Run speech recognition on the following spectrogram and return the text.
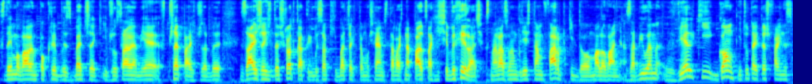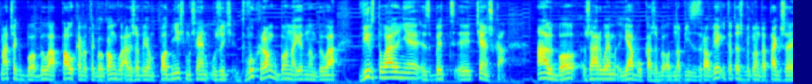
zdejmowałem pokrywy z beczek i wrzucałem je w przepaść, żeby zajrzeć do środka tych wysokich beczek, to musiałem stawać na palcach i się wychylać. Znalazłem gdzieś tam farbki do malowania. Zabiłem wielki gong i tutaj też fajny smaczek, bo była pałka do tego gongu, ale żeby ją podnieść, musiałem użyć dwóch rąk, bo na jedną była wirtualnie zbyt y, ciężka. Albo żarłem jabłka, żeby odnowić zdrowie i to też wygląda tak, że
